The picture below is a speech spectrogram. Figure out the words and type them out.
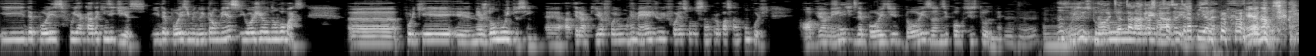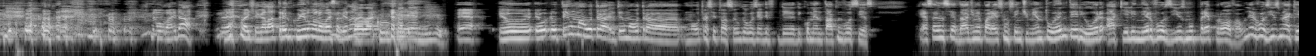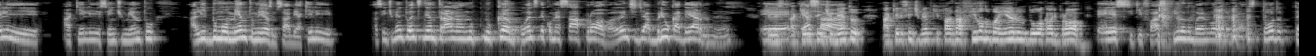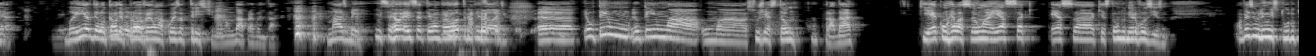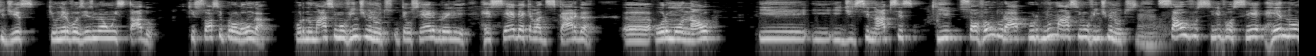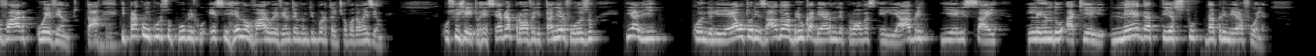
e depois fui a cada 15 dias. E depois diminui para um mês e hoje eu não vou mais. Uh, porque eh, me ajudou muito, assim. É, a terapia foi um remédio e foi a solução para eu passar no concurso. Obviamente, Perfeito. depois de dois anos e poucos de estudo, né? Uhum. Muito uhum. estudo. Não adianta nada só fazer terapia, né? É, não. não vai dar. Né? Vai chegar lá tranquilo, mas não vai saber nada. Vai lá com o caderninho. É. Eu, eu, eu tenho uma outra eu tenho uma outra uma outra situação que eu gostaria de, de, de comentar com vocês. Essa ansiedade me parece um sentimento anterior àquele nervosismo pré-prova. O nervosismo é aquele aquele sentimento ali do momento mesmo, sabe? Aquele sentimento antes de entrar no, no, campo, antes de começar a prova, antes de abrir o caderno. Uhum. É, aquele, aquele essa... sentimento aquele sentimento que faz da fila no banheiro do local de prova. Esse que faz fila no banheiro do local de prova. Todo é. banheiro de local de prova é uma coisa triste, né? Não dá para aguentar. Mas bem, isso é, esse é tema para outro episódio. Uh, eu tenho, um, eu tenho uma, uma sugestão para dar, que é com relação a essa, essa questão do nervosismo. Uma vez eu li um estudo que diz que o nervosismo é um estado que só se prolonga por no máximo 20 minutos. O teu cérebro ele recebe aquela descarga uh, hormonal e, e, e, de sinapses que só vão durar por no máximo 20 minutos, uhum. salvo se você renovar o evento, tá? Uhum. E para concurso público, esse renovar o evento é muito importante. Eu vou dar um exemplo. O sujeito recebe a prova, ele está nervoso e ali, quando ele é autorizado a abrir o caderno de provas, ele abre e ele sai lendo aquele mega texto da primeira folha.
